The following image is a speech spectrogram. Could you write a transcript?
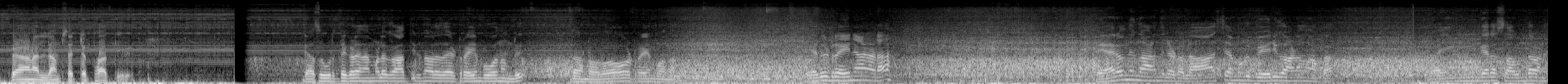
ഇപ്പോഴാണ് എല്ലാം സെറ്റപ്പ് ആക്കിയത്. ഇതാ സുഹൃത്തുക്കളെ നമ്മൾ കാത്തിരുന്ന പോലെ ട്രെയിൻ പോകുന്നുണ്ട്. അതുകൊണ്ടോ ഓ ട്രെയിൻ പോകുന്നുണ്ട് ഏത് ട്രെയിനാണടാ പേരൊന്നും കാണുന്നില്ല കേട്ടോ. ലാസ്റ്റ് നമുക്ക് പേര് കാണാൻ നോക്കാം. ഭയങ്കര സൗണ്ടാണ്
